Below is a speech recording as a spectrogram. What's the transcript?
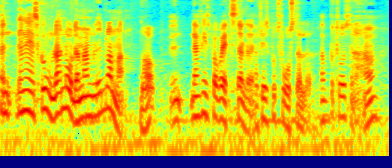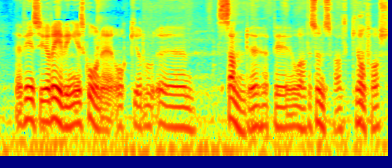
Men den här skolan då där man blir brandman. Ja, Den finns bara på ett ställe. den finns på två ställen. Ja, på två ställen. Ja. Det finns ju Revinge i Skåne och eh, Sandö uppe i- ovanför Sundsvall, Kramfors.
